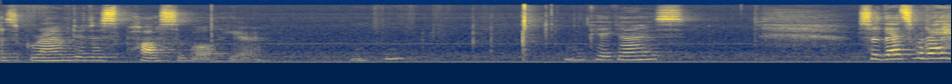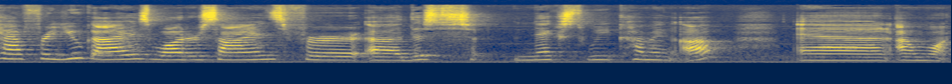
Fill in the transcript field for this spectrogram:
as grounded as possible here. Mm -hmm. Okay, guys? So that's what I have for you guys, water signs, for uh, this next week coming up. And I want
